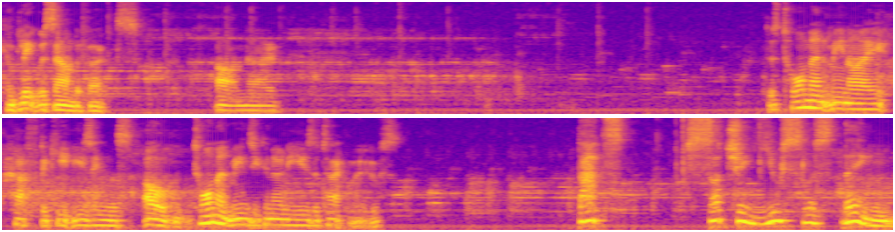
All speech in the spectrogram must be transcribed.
Complete with sound effects. Oh no. Does Torment mean I have to keep using this? Oh, Torment means you can only use attack moves. That's such a useless thing.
